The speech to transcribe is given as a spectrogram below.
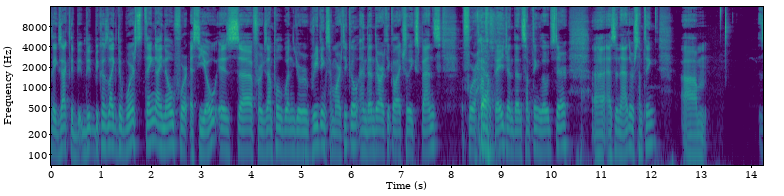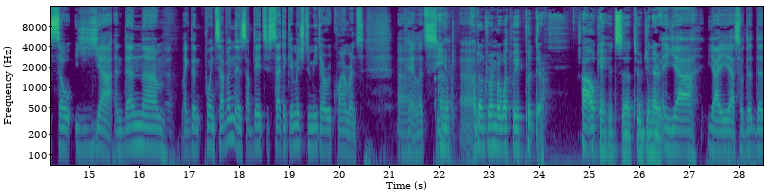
exactly be- be- because like the worst thing i know for seo is uh, for example when you're reading some article and then the article actually expands for half Yeah. a page and then something loads there uh, as an ad or something um, so yeah and then um, like then point seven is update static image to meet our requirements okay let's see I don't, uh, I don't remember what we put there. Ah, okay, it's uh, too generic. Yeah, yeah, yeah. So the the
